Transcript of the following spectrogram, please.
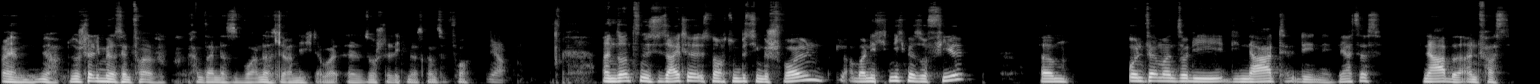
Ähm, ja, so stelle ich mir das hin vor. Also, Kann sein, dass es woanders daran liegt, aber äh, so stelle ich mir das Ganze vor. Ja. Ansonsten ist die Seite ist noch so ein bisschen geschwollen, aber nicht, nicht mehr so viel. Ähm, und wenn man so die, die Naht, die, nee, wie heißt das? Narbe anfasst,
